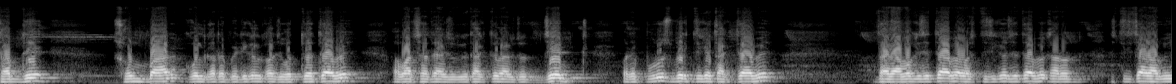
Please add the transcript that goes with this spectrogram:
সামনে সোমবার কলকাতা মেডিকেল কলেজে ভর্তি হতে হবে। আমার সাথে একজনকে থাকতে হবে, একজন জেন্ট মানে পুরুষ ব্যক্তিকে থাকতে হবে। তাহলে আমাকে যেতে হবে, আমার স্ত্রীকেও যেতে হবে, কারণ স্ত্রী ছাড়া আমি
